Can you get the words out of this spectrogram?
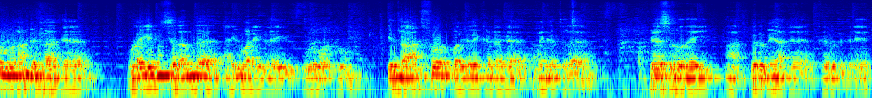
ஆண்டுகளாக உலகின் சிறந்த அறிவாளிகளை உருவாக்கும் இந்த ஆக்ஸ்போர்ட் பல்கலைக்கழக அரங்கத்தில் பேசுவதை நான் பெருமையாக கருதுகிறேன்.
